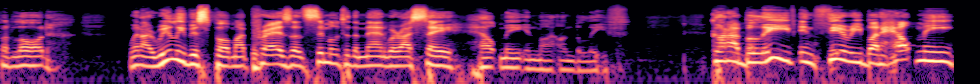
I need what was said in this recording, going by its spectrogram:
But Lord, when I really whisper, my prayers are similar to the man where I say, Help me in my unbelief. God, I believe in theory, but help me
